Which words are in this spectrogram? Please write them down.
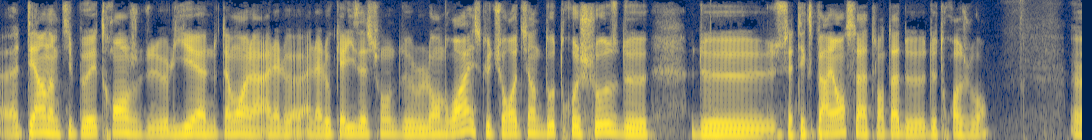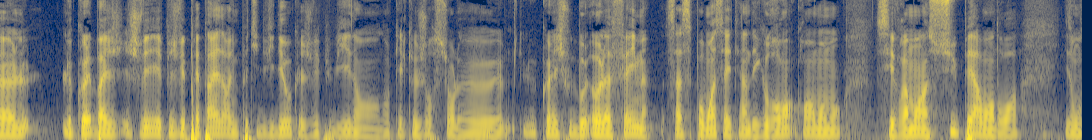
euh, terne, un petit peu étrange, de, liée notamment à la, à, la, localisation de l'endroit. Est-ce que tu retiens d'autres choses de, de cette expérience à Atlanta de, de trois jours? Le bah, je, vais, je vais préparer une petite vidéo que je vais publier dans, quelques jours sur le, le, College Football Hall of Fame. Ça, pour moi, ça a été un des grands, grands moments. C'est vraiment un superbe endroit. Ils ont,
